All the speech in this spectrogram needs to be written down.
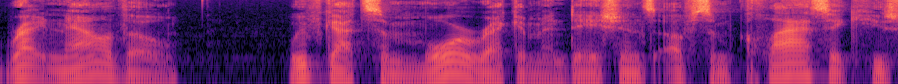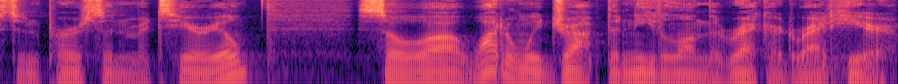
Right now, though, we've got some more recommendations of some classic Houston Person material. So, uh, why don't we drop the needle on the record right here?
